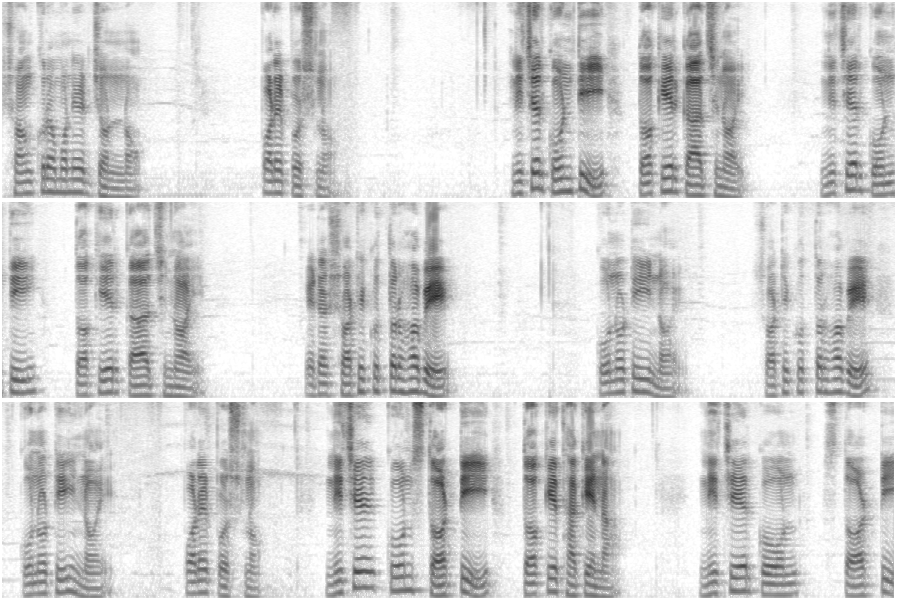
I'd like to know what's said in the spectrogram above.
সংক্রমণের জন্য। পরের প্রশ্ন। নিচের কোনটি ত্বকের কাজ নয়। নিচের কোনটি ত্বকের কাজ নয়। এটা সঠিক উত্তর হবে কোনোটিই নয়। সঠিক উত্তর হবে কোনোটিই নয়। পরের প্রশ্ন, নিচের কোন স্তরটি ত্বকে থাকে না? নিচের কোন স্তরটি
